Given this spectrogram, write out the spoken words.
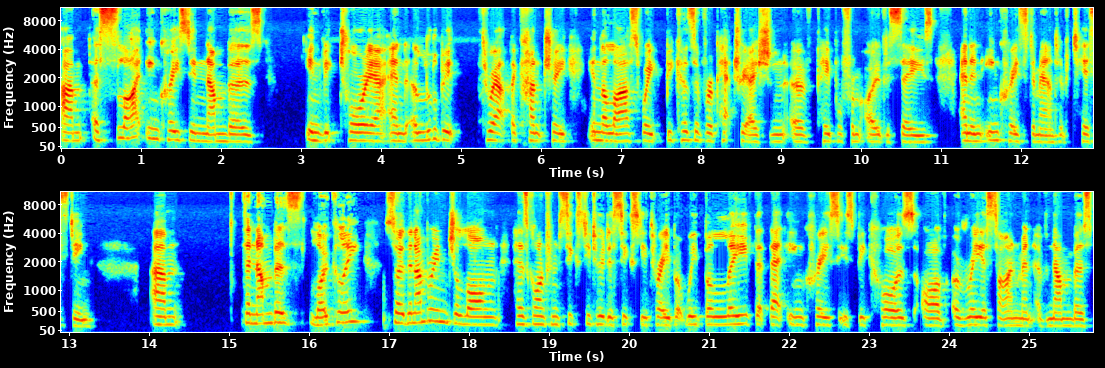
um, a slight increase in numbers in Victoria and a little bit throughout the country in the last week because of repatriation of people from overseas and an increased amount of testing. Um, the numbers locally. So the number in Geelong has gone from 62 to 63, but we believe that that increase is because of a reassignment of numbers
